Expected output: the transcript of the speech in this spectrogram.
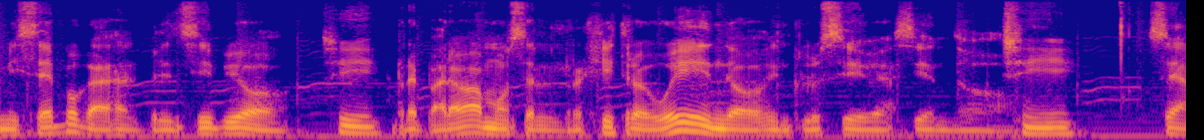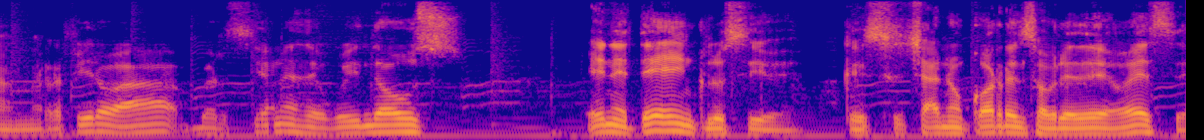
mis épocas al principio sí. reparábamos el registro de Windows, inclusive haciendo. Sí. O sea, me refiero a versiones de Windows NT inclusive, que ya no corren sobre DOS.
